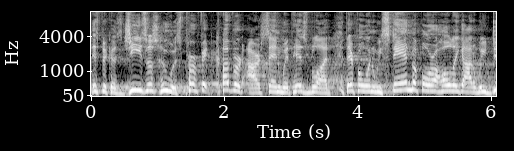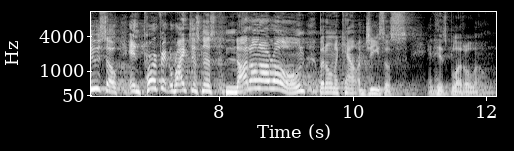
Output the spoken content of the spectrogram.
it's because Jesus, who was perfect, covered our sin with his blood. Therefore, when we stand before a holy God, we do so in perfect righteousness, not on our own, but on account of Jesus and his blood alone.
